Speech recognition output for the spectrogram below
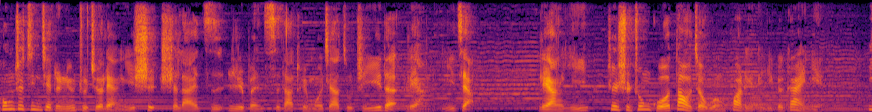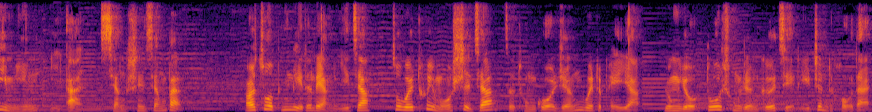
空之境界》的女主角两仪式是来自日本四大推磨家族之一的两仪家。两仪正是中国道教文化里的一个概念，一明一暗，相生相伴。而作品里的两仪家作为退魔世家，则通过人为的培养，拥有多重人格解离症的后代，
